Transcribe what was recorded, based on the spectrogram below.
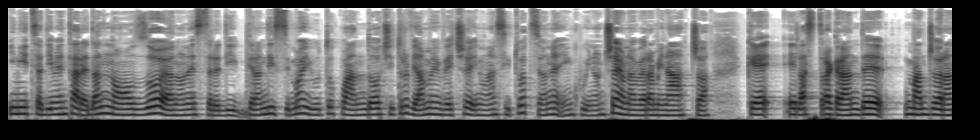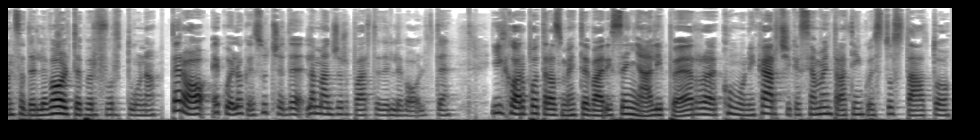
inizia a diventare dannoso e a non essere di grandissimo aiuto quando ci troviamo invece in una situazione in cui non c'è una vera minaccia, che è la stragrande maggioranza delle volte per fortuna, però è quello che succede la maggior parte delle volte. Il corpo trasmette vari segnali per comunicarci che siamo entrati in questo stato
